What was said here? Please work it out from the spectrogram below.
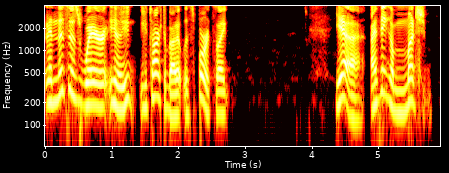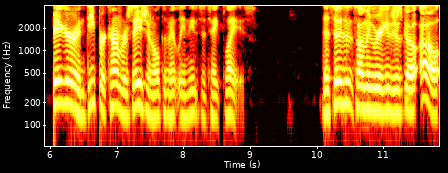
and this is where you know you, you talked about it with sports like yeah i think a much bigger and deeper conversation ultimately needs to take place. This isn't something where you can just go oh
